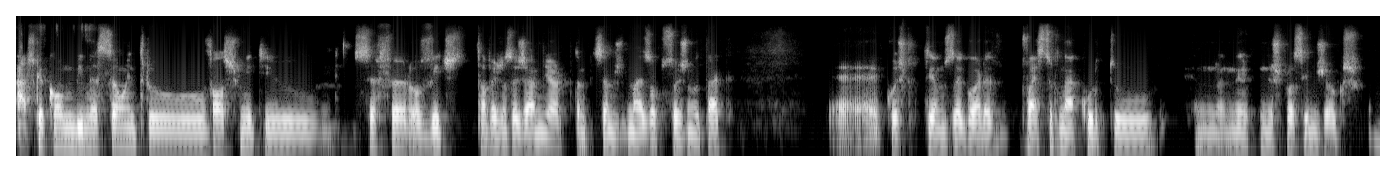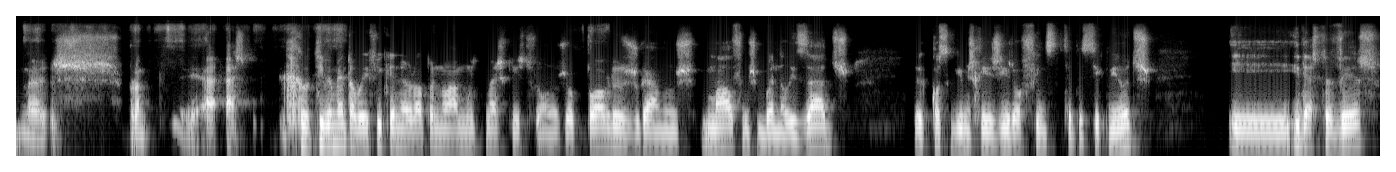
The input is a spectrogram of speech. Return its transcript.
acho que a combinação entre o Val Schmidt e o Seferovic talvez não seja a melhor, portanto precisamos de mais opções no ataque. Uh, com as que temos agora vai se tornar curto nos próximos jogos, mas pronto, acho relativamente ao Benfica na Europa não há muito mais que isto, foi um jogo pobre, jogámos mal, fomos banalizados, eh, conseguimos reagir ao fim de 75 minutos e, e desta vez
